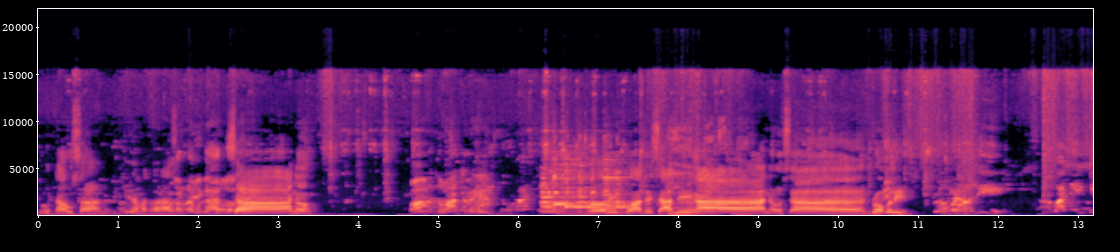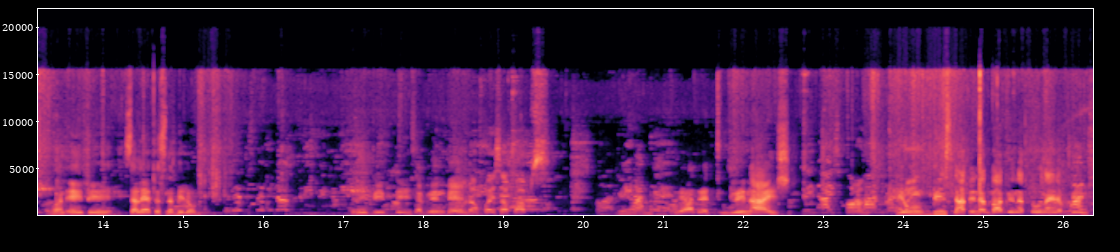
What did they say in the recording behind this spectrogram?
2,000. Ayan, mataas. Sa ano, Pa, 200. Oli, 200 sa ating ah, ano, sa broccoli. Broccoli. Ah, 180. 180. Sa lettuce na bilog, Sa lettuce na bilog, 350. Sa green bell, Kulang pa isa, Paps. 300. 300. Green eyes. Green ice, 400. Yung beans natin na bag, yung na tunay na beans.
